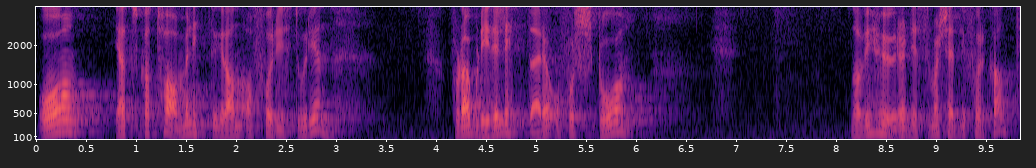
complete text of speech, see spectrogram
Og jeg skal ta med litt av forhistorien, for da blir det lettere å forstå når vi hører det som har skjedd i forkant.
